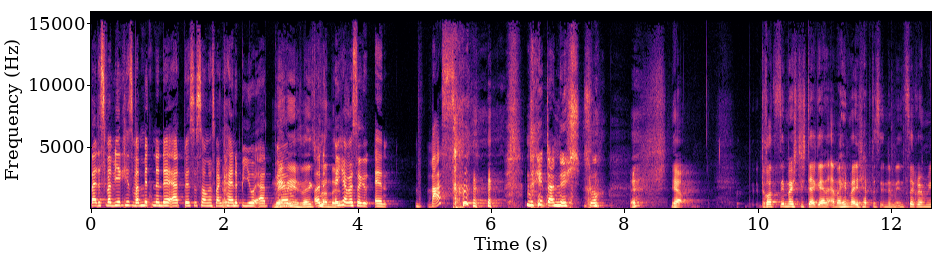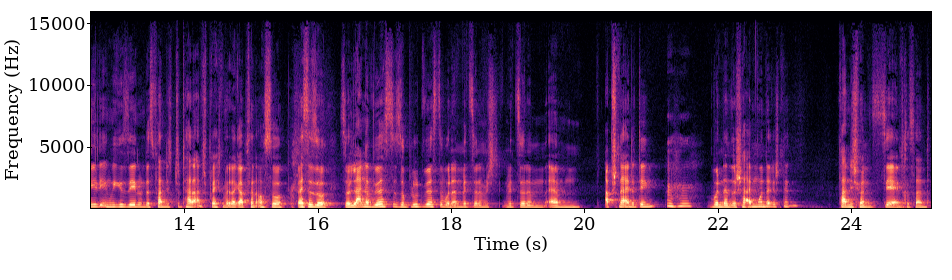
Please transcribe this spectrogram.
Weil das war wirklich, es war mitten in der Erdbeersaison, es waren keine Bio-Erdbeeren. Nee, nee, es war nichts Und Besonderes. ich habe so, äh, was? nee, dann nicht. So. Ja. Trotzdem möchte ich da gerne einmal hin, weil ich habe das in einem Instagram-Reel irgendwie gesehen und das fand ich total ansprechend, weil da gab es dann auch so, weißt du, so, so lange Würste, so Blutwürste, wo dann mit so einem, mit so einem ähm, Abschneideding wurden dann so Scheiben runtergeschnitten. Fand ich schon sehr interessant.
